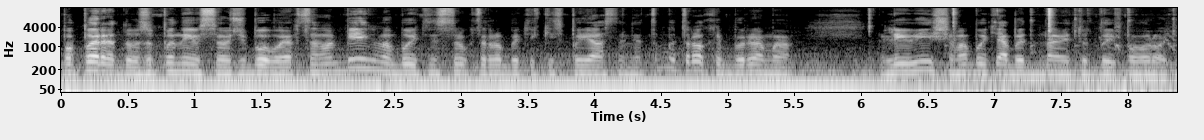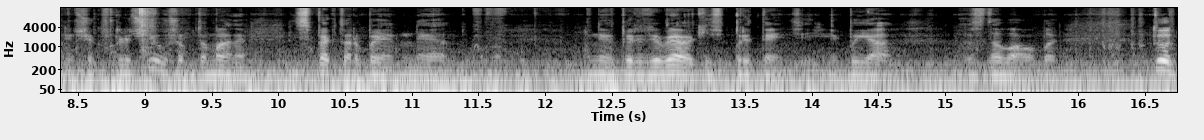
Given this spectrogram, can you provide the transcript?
Попереду зупинився учбовий автомобіль, мабуть, інструктор робить якісь пояснення, то ми трохи беремо лівіше, мабуть, я би навіть тут би поворотничок включив, щоб до мене інспектор би не, не передивляв якісь претензії, якби я здавав би. Тут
